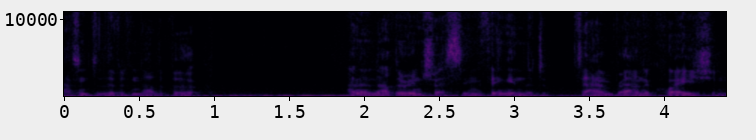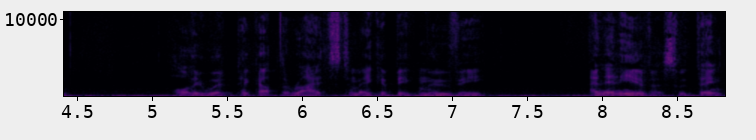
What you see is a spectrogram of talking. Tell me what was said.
Hasn't delivered another book. And another interesting thing in the Dan Brown equation Hollywood pick up the rights to make a big movie, and any of us would think,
